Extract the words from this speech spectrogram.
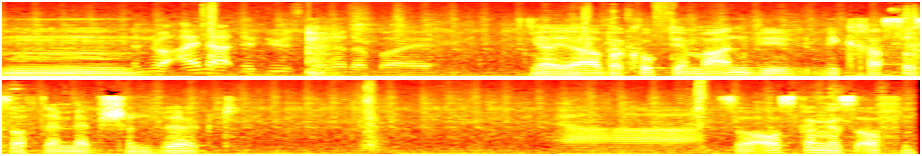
Hm. Nur einer hat eine düstere dabei. Ja, ja, aber guck dir mal an, wie, wie krass das auf der Map schon wirkt. Ja. So, Ausgang ist offen.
